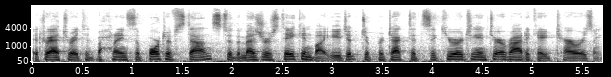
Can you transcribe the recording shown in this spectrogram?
It reiterated Bahrain's supportive stance to the measures taken by Egypt to protect its security and to eradicate terrorism.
